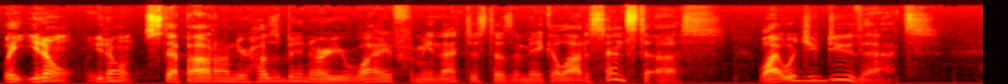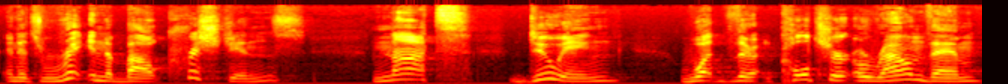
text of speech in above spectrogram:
wait, you don't, you don't step out on your husband or your wife? I mean, that just doesn't make a lot of sense to us. Why would you do that? And it's written about Christians not doing what the culture around them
